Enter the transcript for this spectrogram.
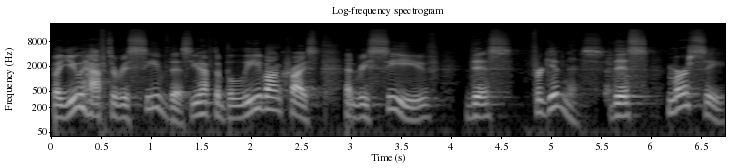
But you have to receive this. You have to believe on Christ and receive this forgiveness, this mercy.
